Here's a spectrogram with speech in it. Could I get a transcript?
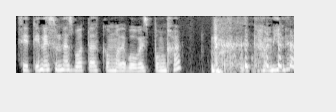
si tienes unas botas como de Bob Esponja Camina.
